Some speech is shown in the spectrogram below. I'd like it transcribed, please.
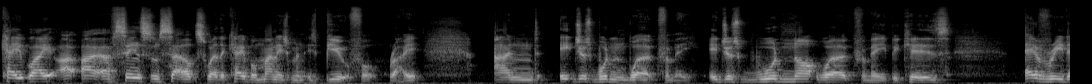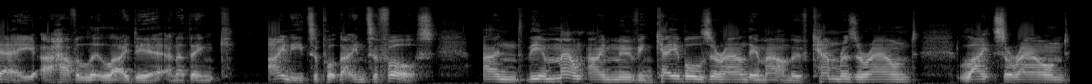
Cable like I, I've seen some setups where the cable management is beautiful, right? And it just wouldn't work for me. It just would not work for me because every day I have a little idea and I think I need to put that into force. And the amount I'm moving cables around, the amount I move cameras around, lights around,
